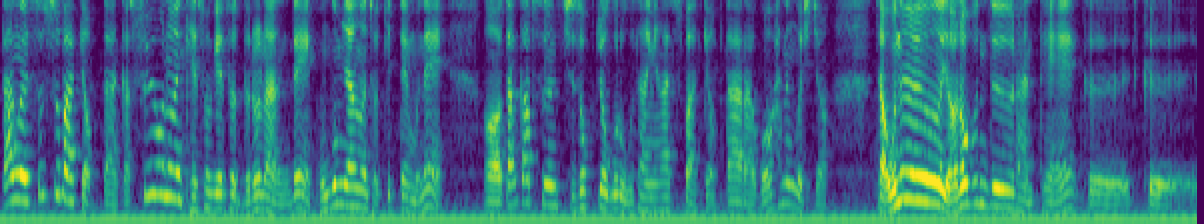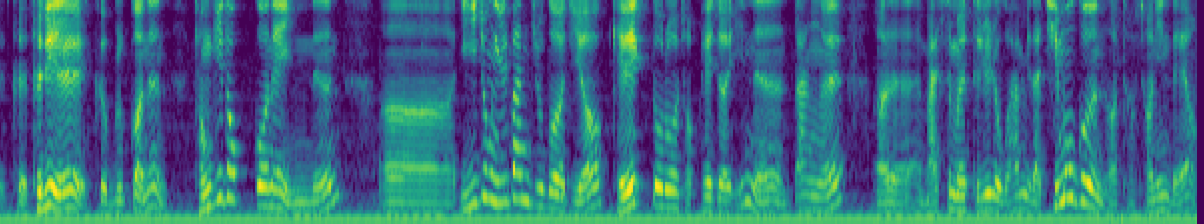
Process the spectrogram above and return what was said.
땅을 쓸 수밖에 없다. 그러니까 수요는 계속해서 늘어나는데 공급량은 적기 때문에 어, 땅값은 지속적으로 우상향할 수밖에 없다라고 하는 것이죠. 자, 오늘 여러분들한테 그, 그, 그 드릴 그 물건은 경기도권에 있는 어, 2종 일반 주거 지역 계획도로 접해져 있는 땅을 어, 말씀을 드리려고 합니다. 지목은 어, 전인데요.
